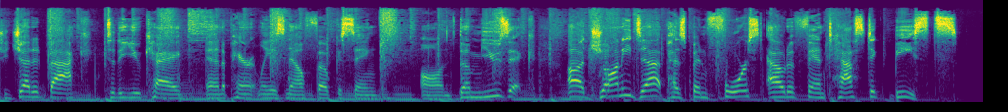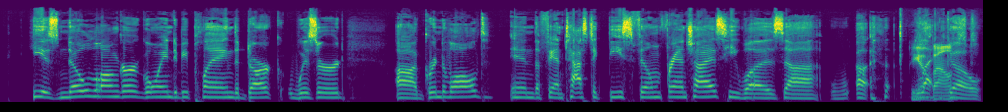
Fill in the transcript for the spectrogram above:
she jetted back to the UK and apparently is now focusing on the music. Uh, Johnny Depp has been forced out of Fantastic Beasts. He is no longer going to be playing the dark wizard uh, Grindelwald in the Fantastic Beasts film franchise. He was uh, uh, He got let bounced. go.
